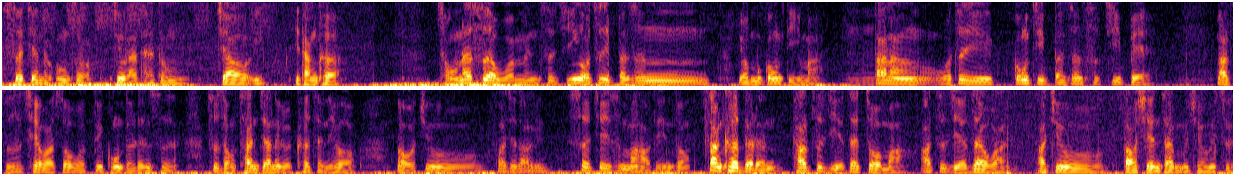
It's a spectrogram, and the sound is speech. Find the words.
射箭的工作，就来台东教一一堂课。从那时候我们自己，因为我自己本身有木工底嘛，当然我自己工具本身是具备。那只是缺乏说我对功的认识。自从参加那个课程以后，那我就发觉到射箭是蛮好的运动。上课的人他自己也在做嘛，啊，自己也在玩，啊，就到现在目前为止，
